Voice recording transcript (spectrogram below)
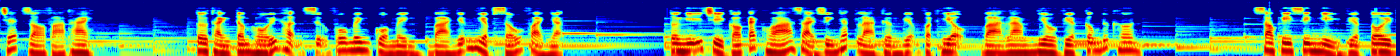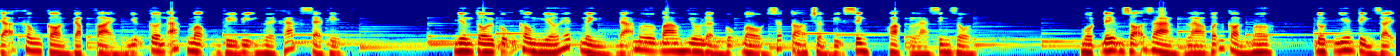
chết do phá thai. Tôi thành tâm hối hận sự vô minh của mình và những nghiệp xấu phải nhận. Tôi nghĩ chỉ có cách hóa giải duy nhất là thường niệm Phật hiệu và làm nhiều việc công đức hơn. Sau khi xin nghỉ việc tôi đã không còn gặp phải những cơn ác mộng vì bị người khác xẻ thịt. Nhưng tôi cũng không nhớ hết mình đã mơ bao nhiêu lần bụng bầu rất to chuẩn bị sinh hoặc là sinh rồi. Một đêm rõ ràng là vẫn còn mơ, đột nhiên tỉnh dậy,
